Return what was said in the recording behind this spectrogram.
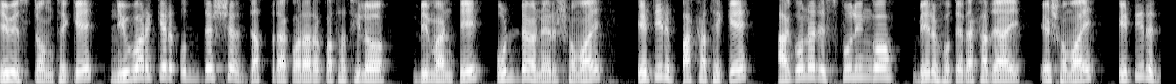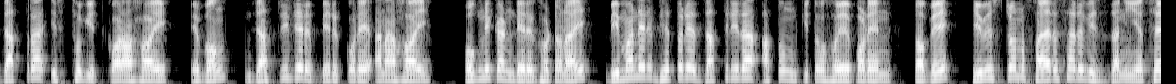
হিউস্টন থেকে নিউ ইয়র্কের উদ্দেশ্যে যাত্রা করার কথা ছিল। বিমানটি উড্ডয়নের সময় এটির পাখা থেকে আগুনের স্ফুলিঙ্গ বের হতে দেখা যায়। এ সময় এটির যাত্রা স্থগিত করা হয়। এবং যাত্রীদের বের করে আনা হয়। অগ্নিকাণ্ডের ঘটনায় বিমানের ভেতরে যাত্রীরা আতঙ্কিত হয়ে পড়েন। তবে হিউস্টন ফায়ার সার্ভিস জানিয়েছে,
